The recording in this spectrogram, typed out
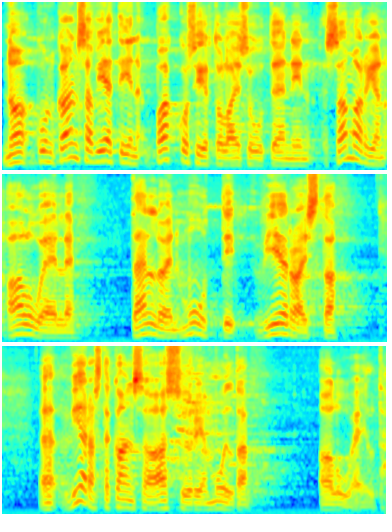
No, kun kansa vietiin pakkosiirtolaisuuteen, niin Samarian alueelle tällöin muutti vieraista, äh, vierasta kansaa Assyrian muilta alueilta.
